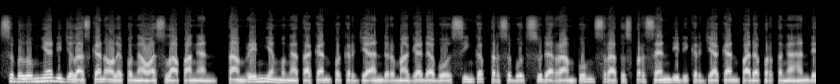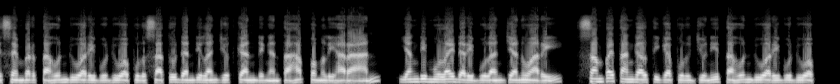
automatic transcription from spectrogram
Sebelumnya dijelaskan oleh pengawas lapangan, Tamrin yang mengatakan pekerjaan dermaga Dabo Singkep tersebut sudah rampung 100% dikerjakan pada pertengahan Desember tahun 2021 dan dilanjutkan dengan tahap pemeliharaan, yang dimulai dari bulan Januari, sampai tanggal 30 Juni tahun 2022,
